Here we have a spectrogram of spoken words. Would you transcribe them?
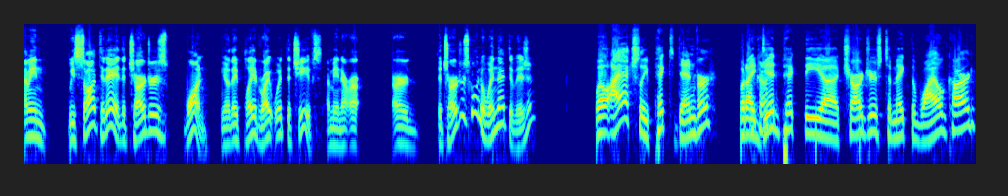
I mean, we saw it today. The Chargers won. You know, they played right with the Chiefs. I mean, are are the Chargers going to win that division? Well, I actually picked Denver but okay. I did pick the uh, Chargers to make the wild card,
